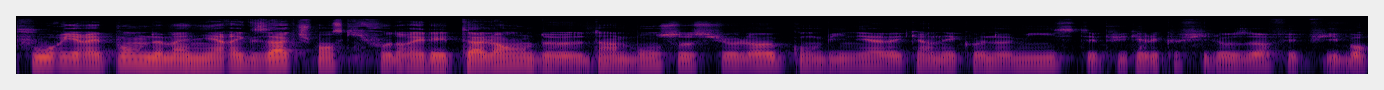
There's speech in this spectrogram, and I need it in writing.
Pour y répondre de manière exacte, je pense qu'il faudrait les talents d'un bon sociologue combiné avec un économiste et puis quelques philosophes et puis bon.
